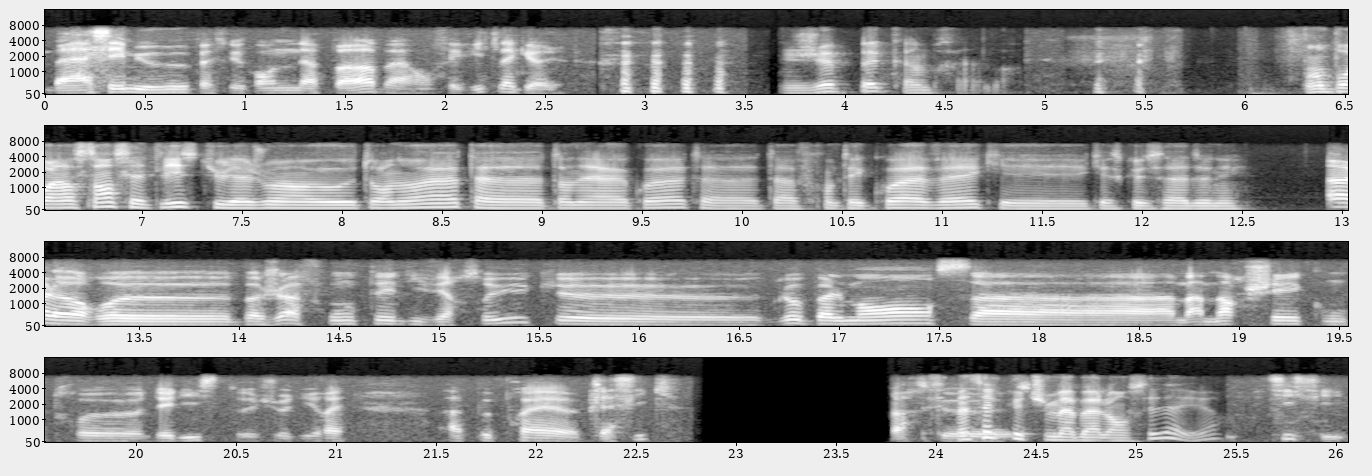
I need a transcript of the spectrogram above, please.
Bah c'est mieux parce que quand on n'a pas, bah on fait vite la gueule. Je peux comprendre. Bon, pour l'instant, cette liste, tu l'as joué au tournoi, t'as- t'en es à quoi? T'as t'as affronté quoi avec et qu'est-ce que ça a donné? Alors, euh, bah, j'ai affronté divers trucs. euh, globalement, ça m'a marché contre euh, des listes, je dirais, à peu près classiques. Parce C'est que pas celle que tu m'as balancée d'ailleurs. si, si.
